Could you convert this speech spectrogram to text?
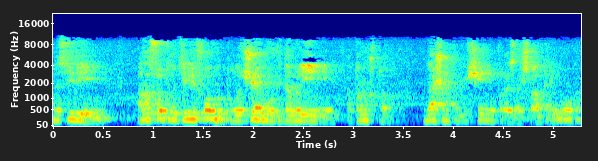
на сирене. А на сотовый телефон мы получаем уведомление о том, что в нашем помещении произошла тревога.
